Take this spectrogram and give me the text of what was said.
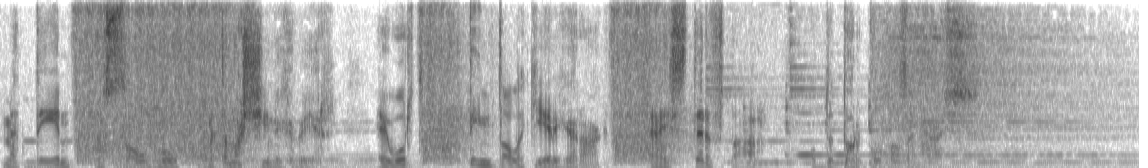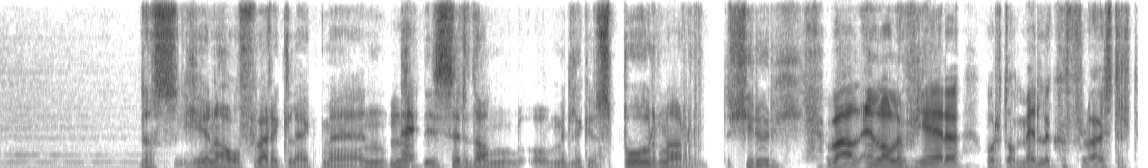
meteen een salvo met een machinegeweer. Hij wordt tientallen keren geraakt en hij sterft daar op de dorpel van zijn huis. Dat is geen half werk, lijkt mij. En Nee. is er dan onmiddellijk een spoor naar de chirurg? Wel, in La Louvière wordt onmiddellijk gefluisterd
